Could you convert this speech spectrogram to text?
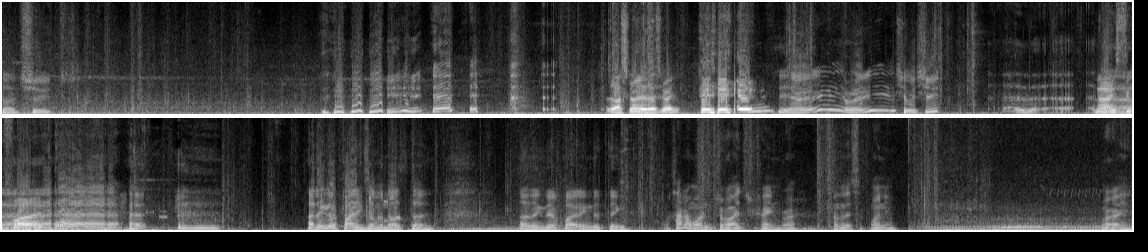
Don't shoot. Last guy, last guy. Yeah, ready? ready? Should we shoot? Nah, it's too far. I think they're fighting someone else though. I think they're fighting the thing. I kind of wanted to ride the train, bro. Kind of disappointing. Where are you?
